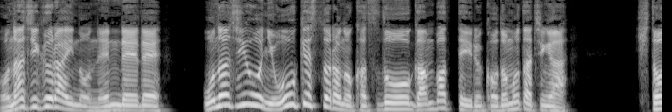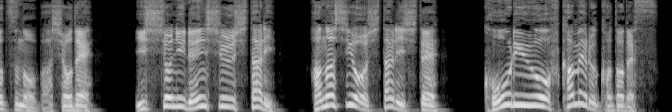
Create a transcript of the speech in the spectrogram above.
同じぐらいの年齢で同じようにオーケストラの活動を頑張っている子どもたちが一つの場所で一緒に練習したり話をしたりして交流を深めることです。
